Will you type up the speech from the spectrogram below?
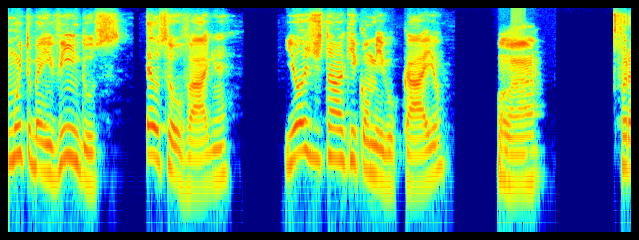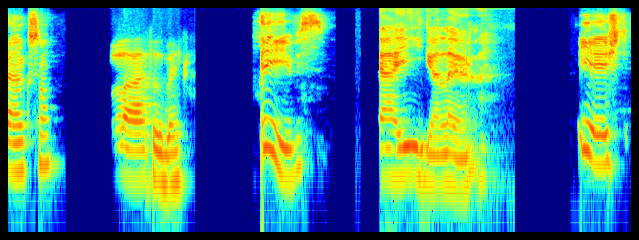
Sejam muito bem-vindos. Eu sou o Wagner e hoje estão aqui comigo Caio. Olá. Frankson. Olá, tudo bem? E Ives. E aí, galera? E este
